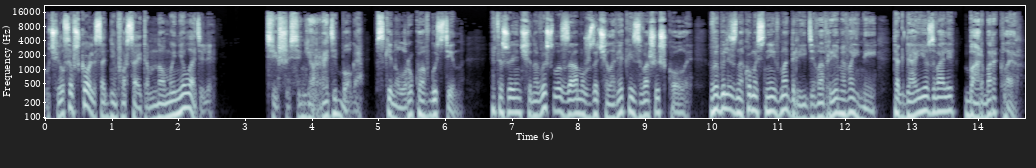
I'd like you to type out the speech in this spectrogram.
Учился в школе с одним Форсайтом, но мы не ладили». «Тише, сеньор, ради бога!» — вскинул руку Августин. Эта женщина вышла замуж за человека из вашей школы. Вы были знакомы с ней в Мадриде во время войны. Тогда ее звали Барбара Клэр».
